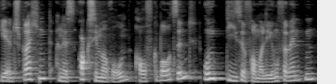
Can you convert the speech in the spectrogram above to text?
die entsprechend eines Oxymoron aufgebaut sind und diese Formulierung verwenden,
